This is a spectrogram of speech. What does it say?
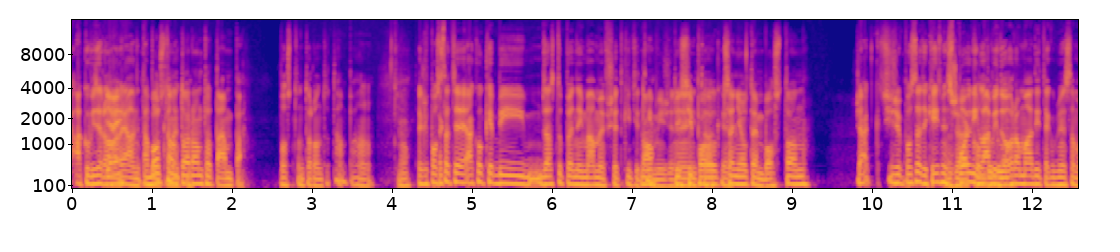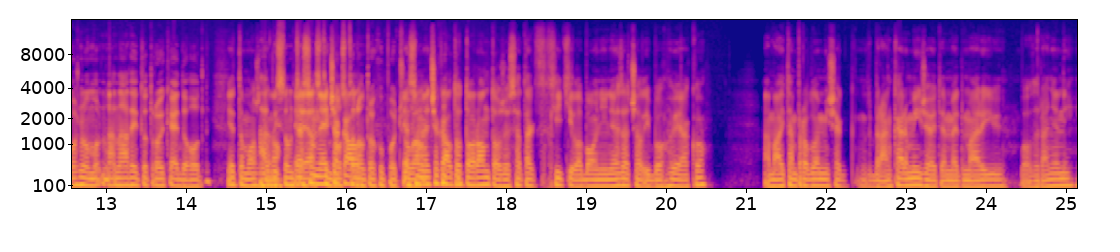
ako vyzerala reálne tabulka? Boston, Toronto, Tampa. Boston, Toronto, Tampa, áno. No. Takže v podstate tak... ako keby zastúpený máme všetky tie no, týmy. Že ty si podcenil ten Boston. Žak, čiže v podstate, keď sme že spojili hlavy budú... dohromady, tak by sme sa možno na, na tejto trojke aj dohodli. Je to možné. Aby no. som ja, som ja nečakal, trochu počúval. Ja som nečakal to Toronto, že sa tak chytí, lebo oni nezačali bohvie ako. A mali tam problémy však s brankármi, že aj ten Murray bol zranený.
